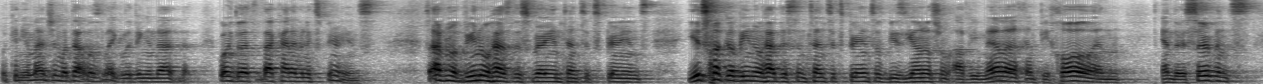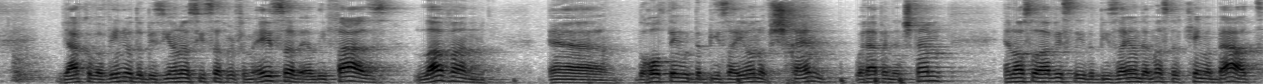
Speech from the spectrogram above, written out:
but can you imagine what that was like living in that, going through that, that kind of an experience? So Avram Avinu has this very intense experience. Yitzchak Avinu had this intense experience of bizyonos from Avimelech and Pichol and, and their servants. Yaakov Avinu, the bizyonos he suffered from Esav, Eliphaz, Lavan, uh, the whole thing with the bizayon of Shechem, what happened in Shechem, and also obviously the bizayon that must have came about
